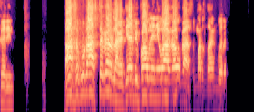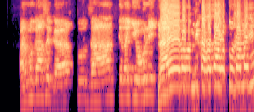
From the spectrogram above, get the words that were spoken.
करीन. असं कुठं असतं करा लागा? त्या बी पाहुण्याने वागावं का असं? मला सांग बरं. अरे मग असं कर तू जा आणि तिला घेऊन ये नाही बाबा मी कसा जावं? तुझा म्हणजे.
